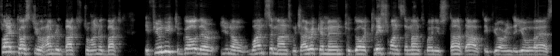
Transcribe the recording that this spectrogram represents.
flight costs you 100 bucks, 200 bucks. If you need to go there, you know, once a month, which I recommend to go at least once a month when you start out, if you are in the US,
